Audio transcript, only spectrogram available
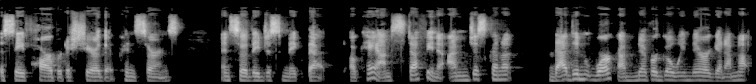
a safe harbor to share their concerns. And so they just make that, okay, I'm stuffing it. I'm just to that didn't work. I'm never going there again. I'm not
